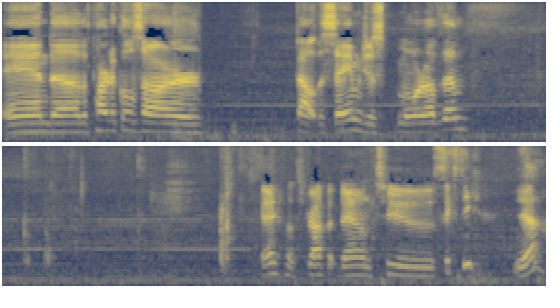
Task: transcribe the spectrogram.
and uh, the particles are about the same, just more of them. Okay, let's drop it down to 60. Yeah.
